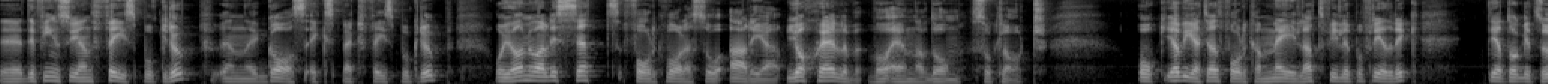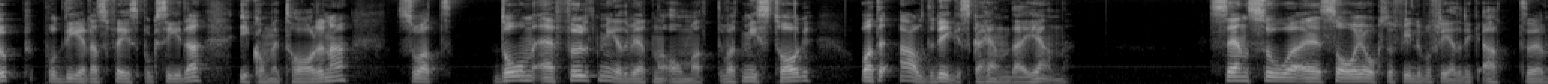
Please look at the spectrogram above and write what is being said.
Eh, det finns ju en Facebookgrupp, en gasexpert Facebookgrupp. Och jag har nog aldrig sett folk vara så arga. Jag själv var en av dem såklart. Och jag vet ju att folk har mejlat Filip och Fredrik. Det har tagits upp på deras Facebook-sida, i kommentarerna. Så att de är fullt medvetna om att det var ett misstag och att det aldrig ska hända igen. Sen så eh, sa ju också Filip och Fredrik att eh,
